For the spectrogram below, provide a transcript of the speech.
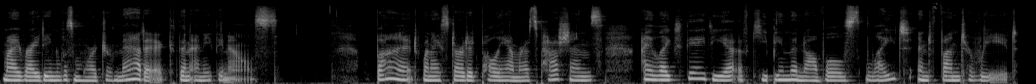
my writing was more dramatic than anything else. But when I started Polyamorous Passions, I liked the idea of keeping the novels light and fun to read,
